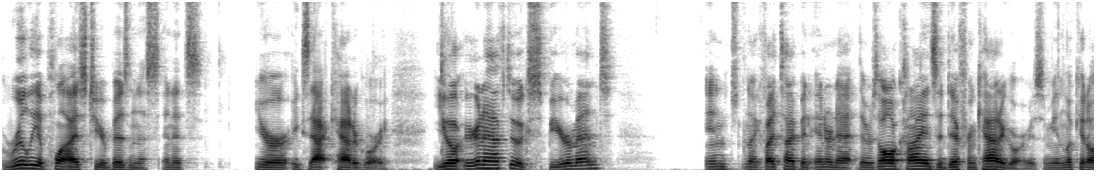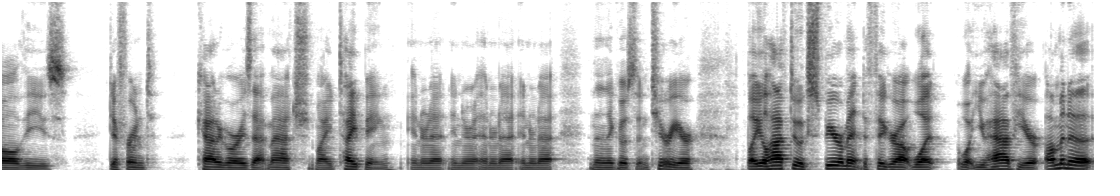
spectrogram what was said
really applies to your business and it's your exact category. You're, you're going to have to experiment in, like if I type in internet, there's all kinds of different categories. I mean, look at all these different categories that match my typing, internet, internet, internet, internet, and then it goes to interior. But you'll have to experiment to figure out what, what you have here. I'm gonna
